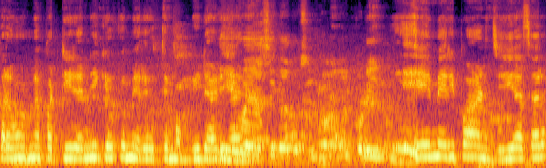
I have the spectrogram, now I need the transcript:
ਪਰ ਹੁਣ ਮੈਂ ਪੱਟੀ ਰਹਿੰਦੀ ਕਿਉਂਕਿ ਮੇਰੇ ਉੱਥੇ ਮੰਮੀ ਡੈਡੀ ਕੀ ਹੈ। ਹੋਇਆ ਸੀਗਾ ਤੁਸੀਂ ਅਹ, ਕੁੜੀ ਨੂੰ? ਇਹ ਮੇਰੀ ਭਾਣਜੀ ਆ ਸਰ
